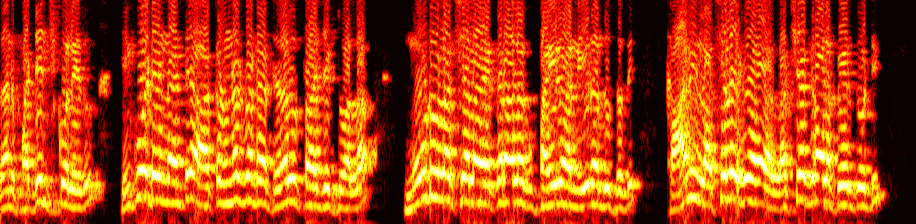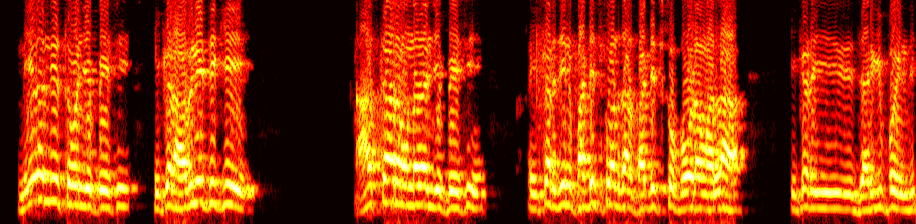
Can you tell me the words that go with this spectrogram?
దాన్ని పట్టించుకోలేదు. ఇంకోటి ఏంటంటే అక్కడ ఉన్నటువంటి టెనల్ ప్రాజెక్ట్ వల్ల మూడు లక్షల ఎకరాలకు పైగా నీరు అందుతుంది. కానీ లక్షల లక్ష ఎకరాల పేరుతోటి నీరు అందిస్తామని చెప్పేసి ఇక్కడ అవినీతికి ఆస్కారం ఉన్నదని చెప్పేసి ఇక్కడ దీన్ని పట్టించుకోండి దాన్ని పట్టించుకోకపోవడం వల్ల ఇక్కడ ఇది జరిగిపోయింది.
